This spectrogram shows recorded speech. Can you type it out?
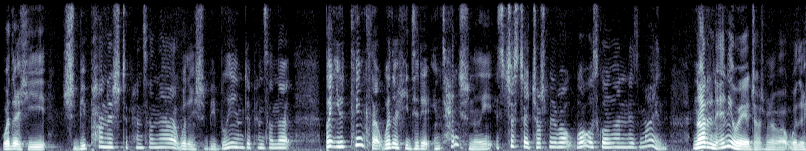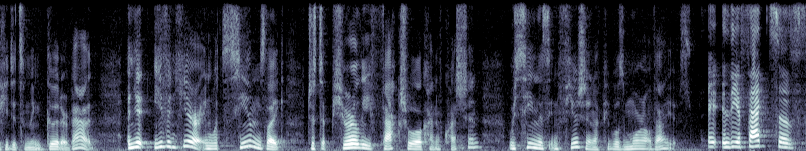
Whether he should be punished depends on that, whether he should be blamed depends on that. But you'd think that whether he did it intentionally, it's just a judgment about what was going on in his mind, not in any way a judgment about whether he did something good or bad. And yet, even here, in what seems like just a purely factual kind of question, we're seeing this infusion of people's moral values. The effects of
